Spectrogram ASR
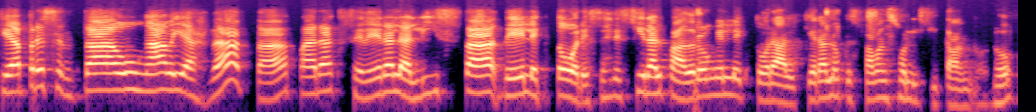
que ha presentado un habeas data para acceder a la lista de electores, es decir, al padrón electoral, que era lo que estaban solicitando, ¿no?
